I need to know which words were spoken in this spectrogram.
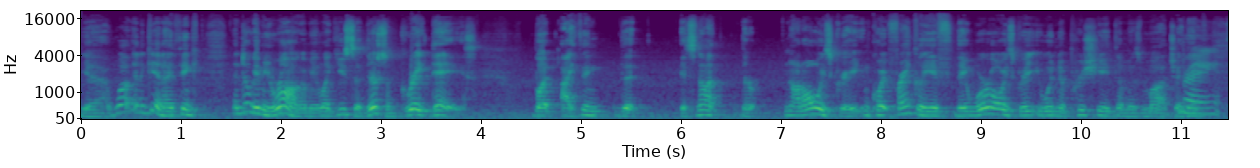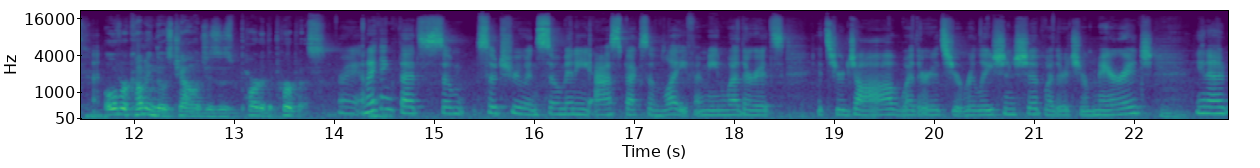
Yeah, well, and again, I think, and don't get me wrong. I mean, like you said, there's some great days, but I think that it's not they're not always great. And quite frankly, if they were always great, you wouldn't appreciate them as much. I Right. think overcoming those challenges is part of the purpose. Right, and I think that's so so true in so many aspects of life. I mean, whether it's it's your job, whether it's your relationship, whether it's your marriage, mm-hmm. you know,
